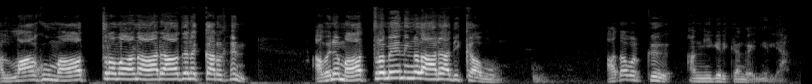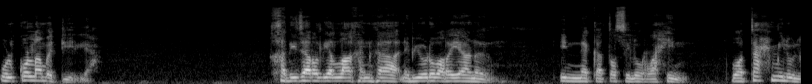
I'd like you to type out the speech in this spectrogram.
അള്ളാഹു മാത്രമാണ് ആരാധനക്കർഹൻ. അവനെ മാത്രമേ നിങ്ങൾ ആരാധിക്കാവൂ. അതവർക്ക് അംഗീകരിക്കാൻ കഴിഞ്ഞില്ല. ഉൾക്കൊള്ളാൻ പറ്റിയില്ല. ഖദീജ റലി അള്ളാഹൻഹ നബിയോട് പറയാണ് ഇന്ന കത്തസിലു റഹിം വതഹ്മിലുൽ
